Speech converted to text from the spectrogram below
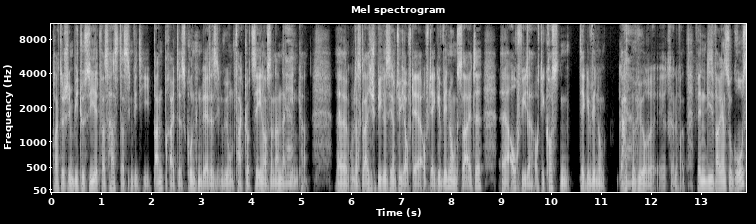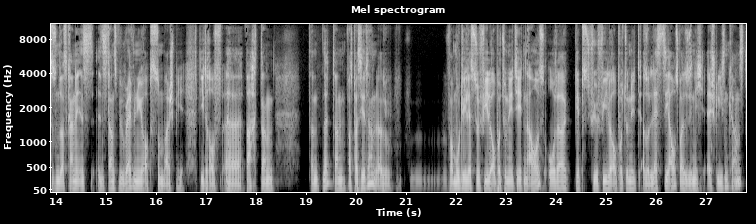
praktisch im B2C etwas hast, dass irgendwie die Bandbreite des Kundenwertes irgendwie um Faktor 10 auseinandergehen kann. Äh, und das gleiche spiegelt sich natürlich auf der, auf der Gewinnungsseite äh, auch wieder. Auch die Kosten der Gewinnung hat Ja. eine höhere äh, Relevanz. Wenn die Varianz so groß ist und du hast keine Ins- Instanz wie Revenue Ops zum Beispiel, die drauf äh, wacht, dann dann, ne, dann, was passiert dann? Also vermutlich lässt du viele Opportunitäten aus oder gibst für viele Opportunitäten, also lässt sie aus, weil du sie nicht erschließen kannst,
